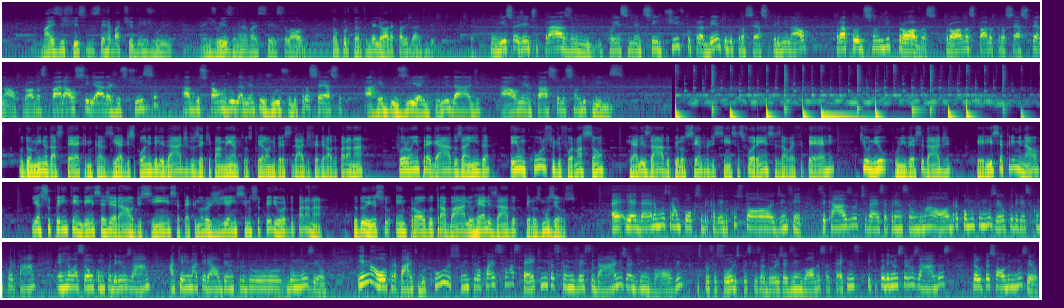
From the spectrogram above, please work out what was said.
mais difícil de ser rebatido em, ju em juízo né, vai ser esse laudo. Então, portanto, melhora a qualidade dele. Com isso, a gente traz um conhecimento científico para dentro do processo criminal para a produção de provas, provas para o processo penal, provas para auxiliar a justiça a buscar um julgamento justo do processo, a reduzir a impunidade, a aumentar a solução de crimes. O domínio das técnicas e a disponibilidade dos equipamentos pela Universidade Federal do Paraná foram empregados ainda em um curso de formação realizado pelo Centro de Ciências Forenses da UFPR, que uniu universidade, perícia criminal e a Superintendência Geral de Ciência, Tecnologia e Ensino Superior do Paraná. Tudo isso em prol do trabalho realizado pelos museus. É, e a ideia era mostrar um pouco sobre cadeia de custódia, enfim, se caso tivesse apreensão de uma obra, como que o museu poderia se comportar em relação, como poderia usar aquele material dentro do, do museu. E na outra parte do curso entrou quais são as técnicas que a universidade já desenvolve, os professores, os pesquisadores já desenvolvem essas técnicas e que poderiam ser usadas pelo pessoal do museu.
